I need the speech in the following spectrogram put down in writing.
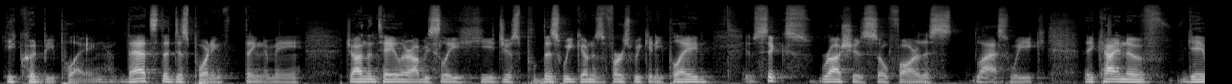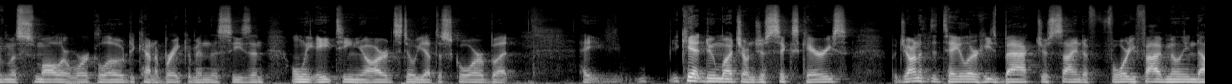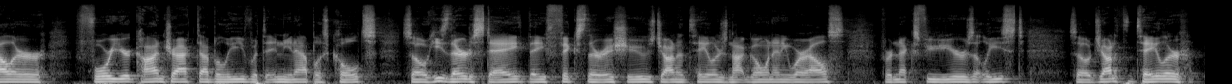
he could be playing. That's the disappointing thing to me. Jonathan Taylor, obviously, he just this weekend was the first weekend he played. Six rushes so far this last week. They kind of gave him a smaller workload to kind of break him in this season. Only 18 yards, still yet to score, but hey, you can't do much on just six carries. But Jonathan Taylor, he's back, just signed a $45 million four year contract, I believe, with the Indianapolis Colts. So he's there to stay. They fixed their issues. Jonathan Taylor's not going anywhere else for the next few years at least. So Jonathan Taylor,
